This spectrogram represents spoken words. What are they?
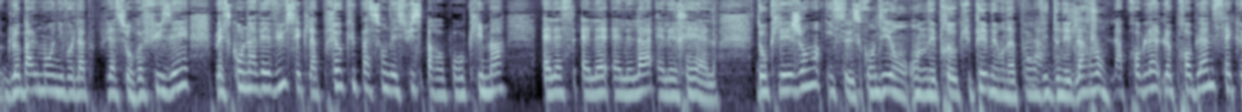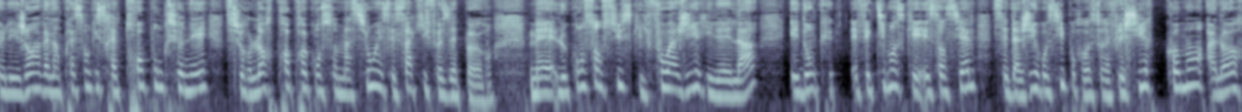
globalement au niveau de la population refusée. Mais ce qu'on avait vu, c'est que la préoccupation des Suisses par rapport au climat, elle est, elle est, elle est là, elle est réelle. Donc les gens, ils... c'est ce qu'on dit, on, est préoccupé, mais on n'a pas envie de donner de l'argent. La problème, le problème, c'est que les gens avaient l'impression qu'ils seraient trop ponctionnés sur leur propre consommation, et c'est ça qui faisait peur. Mais le consensus qu'il faut agir il est là. Et donc, effectivement, ce qui est essentiel, c'est d'agir aussi pour se réfléchir comment alors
